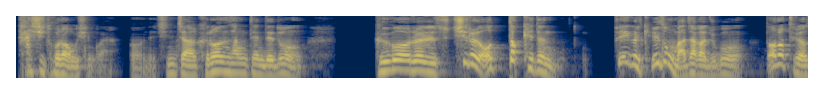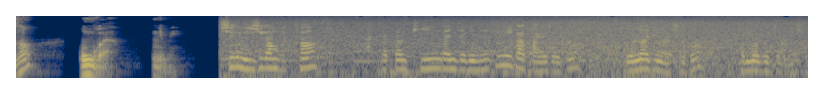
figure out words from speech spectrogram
다시 돌아오신 거야. 어, 진짜 그런 상태인데도 그거를 수치를 어떻게든 수액을 계속 맞아가지고 떨어뜨려서 온 거야, 형님이. 지금 이 시간부터 약간 비인간적인 행위가 가해져도 놀라지 마시고 겁먹지 않으시고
